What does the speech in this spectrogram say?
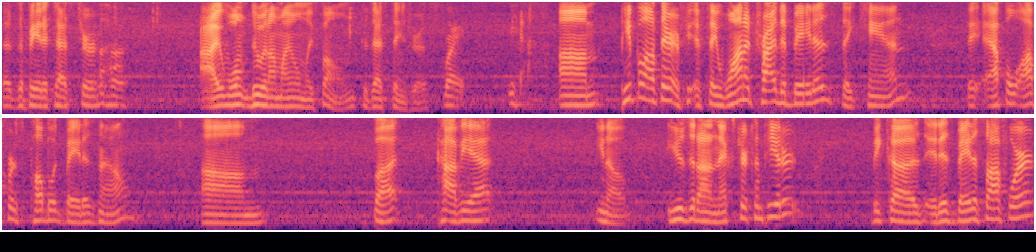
as a beta tester. Uh huh. I won't do it on my only phone because that's dangerous. Right. Yeah. Um, people out there, if, if they want to try the betas, they can. They, Apple offers public betas now. Um, but caveat, you know, use it on an extra computer because it is beta software.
